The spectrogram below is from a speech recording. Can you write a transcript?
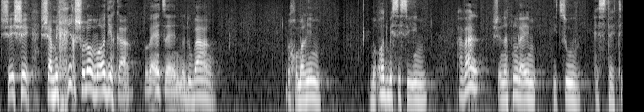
ש, ש, שהמחיר שלו מאוד יקר. ובעצם מדובר בחומרים מאוד בסיסיים, אבל שנתנו להם עיצוב אסתטי.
